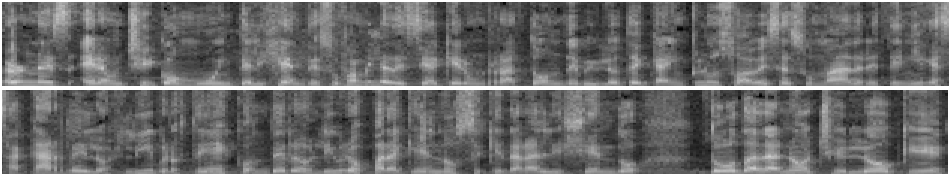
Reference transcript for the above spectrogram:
Ernest era un chico muy inteligente, su familia decía que era un ratón de biblioteca, incluso a veces su madre tenía que sacarle los libros, tenía que esconder los libros para que él no se quedara leyendo toda la noche, lo que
